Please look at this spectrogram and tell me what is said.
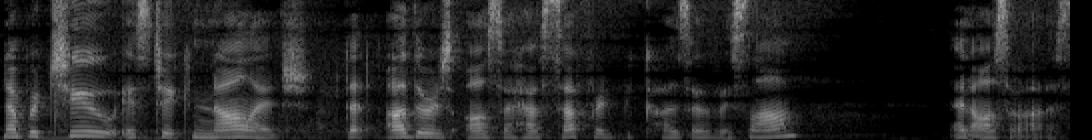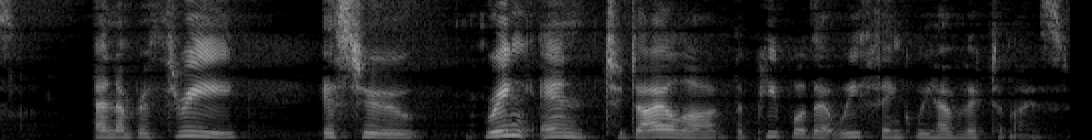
Number two is to acknowledge that others also have suffered because of Islam and also us. And number three is to bring into dialogue the people that we think we have victimized.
